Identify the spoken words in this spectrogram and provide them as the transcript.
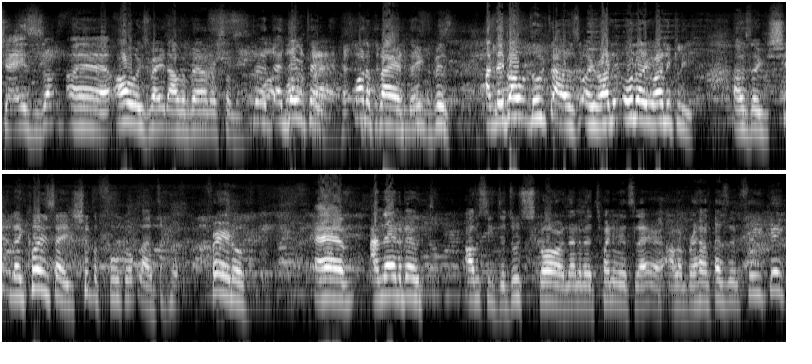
Jesus, uh, always rate Alan Browne or something. What- they were what a player. what a player. And they, both looked at us ironic, unironically. I was like, shit, like, kind of saying, shut the fuck up, lads. Fair enough. Um, and then about, obviously, the Dutch score, and then about 20 minutes later, Alan Browne has a free kick.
